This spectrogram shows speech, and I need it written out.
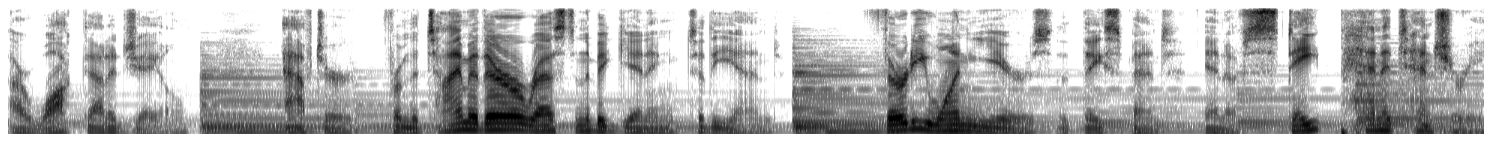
are walked out of jail after, from the time of their arrest in the beginning to the end, 31 years that they spent in a state penitentiary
